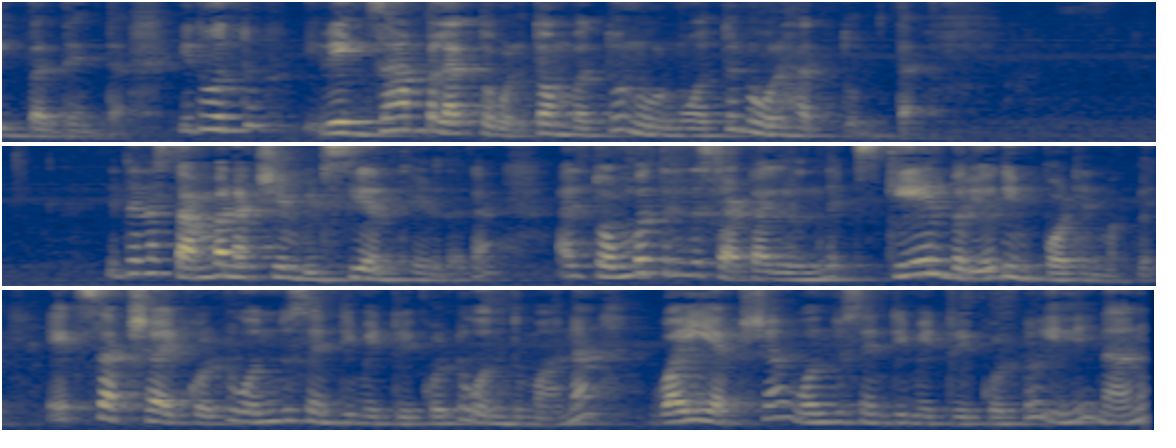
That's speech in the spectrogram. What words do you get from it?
ಹೀಗೆ ಬರ್ದೆ ಅಂತ. ಇದು ಒಂದು ಎಕ್ಸಾಂಪಲ್ ಆಗಿ ತಗೊಳ್ಳಿ. ತೊಂಬತ್ತು, ನೂರ, ಮೂವತ್ತು, ನೂರ ಹತ್ತು ಅಂತ. ಇದನ್ನು ಸ್ತಂಭ ನಕ್ಷೆ ಬಿಡಿಸಿ ಅಂತ ಹೇಳಿದಾಗ, ಅಲ್ಲಿ ತೊಂಬತ್ತರಿಂದ ಸ್ಟಾರ್ಟ್ ಆಗಿರೋದ್ರೆ ಸ್ಕೇಲ್ ಬರೆಯೋದು ಇಂಪಾರ್ಟೆಂಟ್ ಮಕ್ಕಳು ಎಕ್ಸ್ ಅಕ್ಷ ಇಕ್ವಲ್ ಟು ಒಂದು ಸೆಂಟಿಮೀಟ್ರ್ ಇಕ್ವಲ್ ಟು ಒಂದು ಮಾನ ವೈ ಅಕ್ಷ ಒಂದು ಸೆಂಟಿಮೀಟ್ರ್ ಇಕ್ವಲ್ ಟು ಇಲ್ಲಿ ನಾನು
